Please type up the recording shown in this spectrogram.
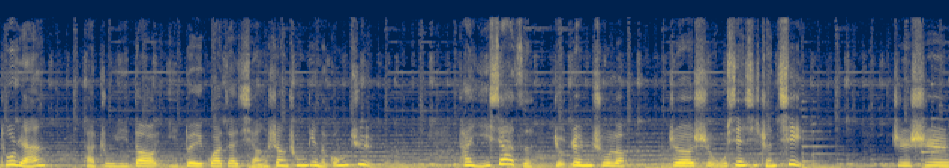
突然，他注意到一对挂在墙上充电的工具，他一下子就认出了。这是无线吸尘器，只是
